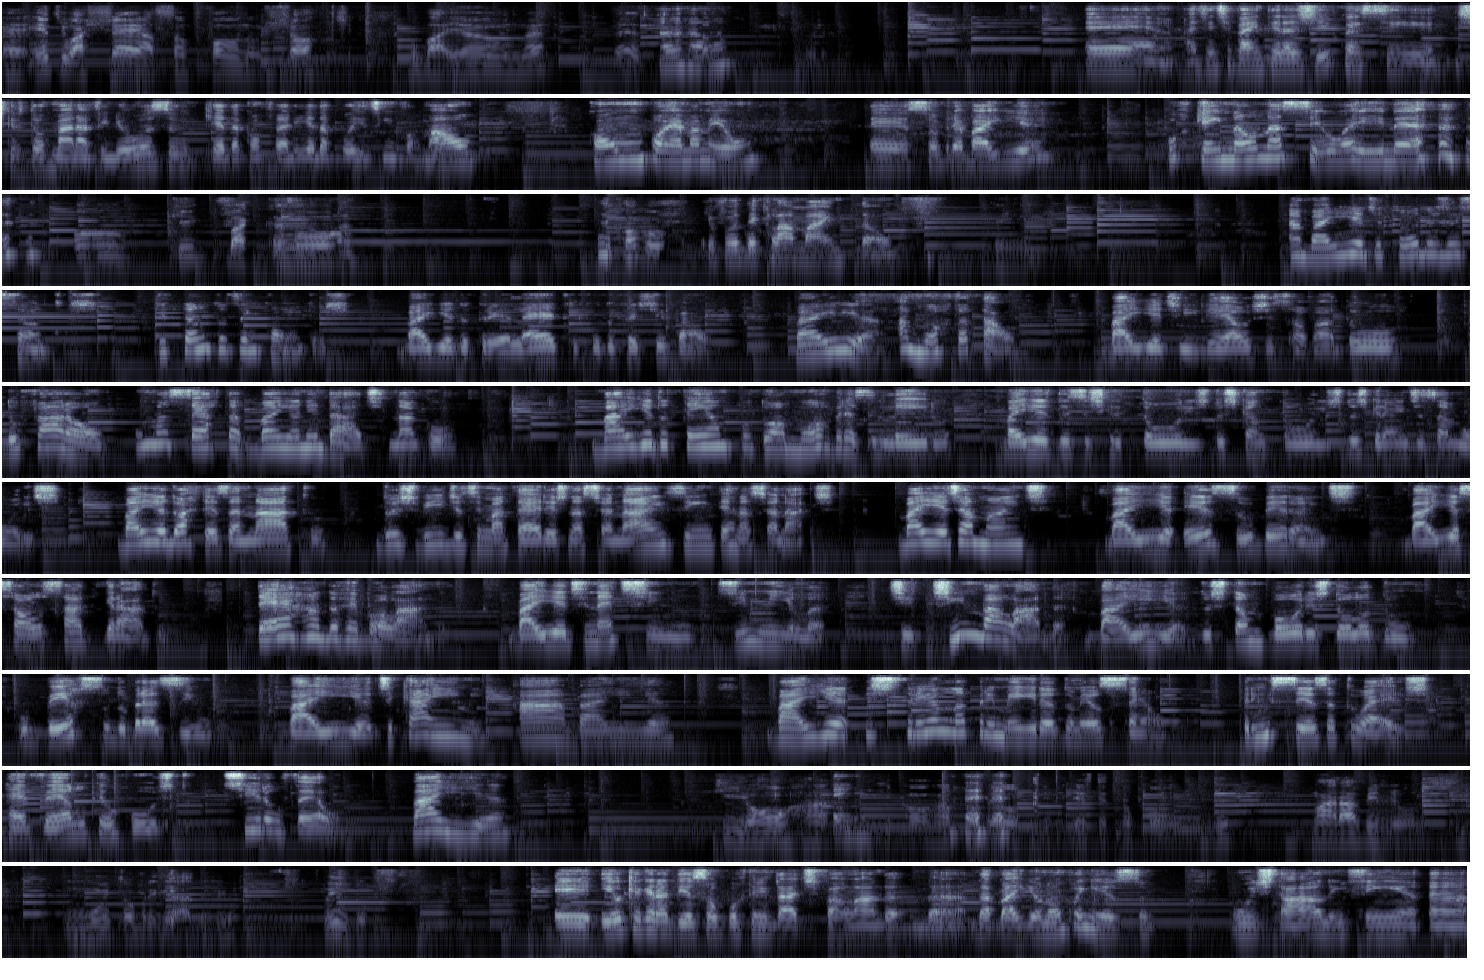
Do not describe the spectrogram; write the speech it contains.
É, entre o axé, a sanfona, o short, o baião, né? Uhum. É, a gente vai interagir com esse escritor maravilhoso, que é da Confraria da Poesia Informal, com um poema meu é, sobre a Bahia, por quem não nasceu aí, né? Oh, que bacana! Vou... Por favor. Eu vou declamar então. Sim. A Bahia de Todos os Santos de tantos encontros. Bahia do trio elétrico do festival. Bahia, amor total. Bahia de Ilhéus de Salvador, do farol, uma certa baianidade na Go. Bahia do tempo do amor brasileiro, Bahia dos escritores, dos cantores, dos grandes amores. Bahia do artesanato, dos vídeos e matérias nacionais e internacionais. Bahia diamante, Bahia exuberante, Bahia solo sagrado, terra do rebolado, Bahia de Netinho, de Mila, de Timbalada, Bahia dos tambores do Olodum, o berço do Brasil, Bahia de Caíme, ah, Bahia, Bahia, estrela primeira do meu céu, princesa tu és, revela o teu rosto, tira o véu, Bahia. Que honra, é. que honra poder ouvir esse teu poema, viu? Maravilhoso. Muito obrigado, viu? Lindo. É, eu que agradeço a oportunidade de falar da, da, da Bahia. Eu não conheço o estado, enfim,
